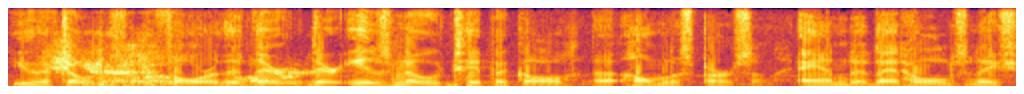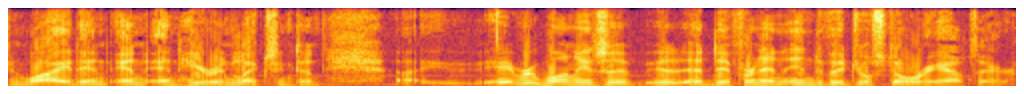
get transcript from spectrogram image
You have told us before that there there is no typical uh, homeless person, and uh, that holds nationwide and, and, and here in Lexington. Uh, everyone is a, a different and individual story out there.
